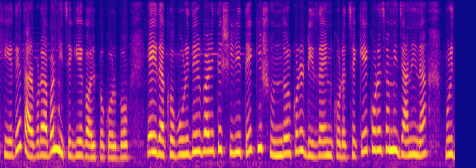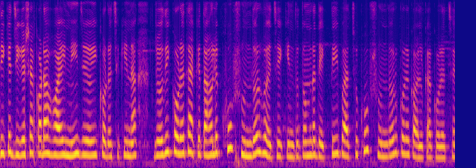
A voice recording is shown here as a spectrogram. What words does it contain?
খেয়ে দিয়ে তারপরে আবার নিচে গিয়ে গল্প করব। এই দেখো, বুড়িদের বাড়িতে সিঁড়িতে কি সুন্দর করে ডিজাইন করেছে। কে করেছে আমি জানি না। বুড়িদিকে জিজ্ঞাসা করা হয়নি যে ওই করেছে কি না। যদি করে থাকে তাহলে খুব সুন্দর হয়েছে, কিন্তু তোমরা দেখতেই পাচ্ছ খুব সুন্দর করে কলকা করেছে।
